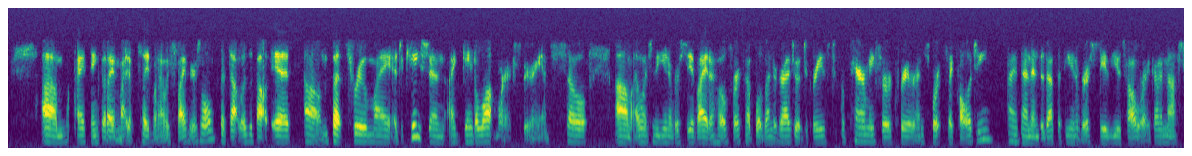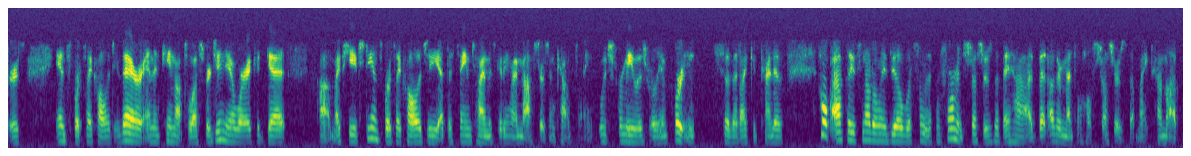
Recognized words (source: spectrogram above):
Um, I think that I might have played when I was five years old, but that was about it. Um, but through my education, I gained a lot more experience. So um, I went to the University of Idaho for a couple of undergraduate degrees to prepare me for a career in sports psychology. I then ended up at the University of Utah where I got a master's in sports psychology there, and then came out to West Virginia where I could get uh, my PhD in sports psychology at the same time as getting my master's in counseling, which for me was really important so that I could kind of help athletes not only deal with some of the performance stressors that they had, but other mental health stressors that might come up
